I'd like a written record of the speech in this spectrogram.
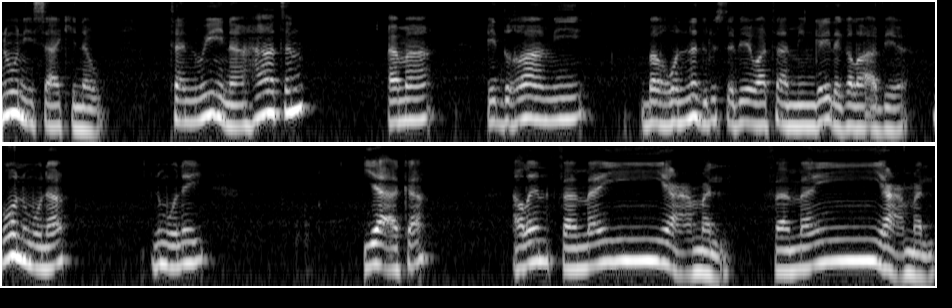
نوونی ساکینە و تەنوینە هاتن ئەمە ئیدغامی بە غوننە دروست دەبێ واتە مینگەی لەگەڵا ئەبێ بۆ نموونە نموونەی یائەکە ئەڵێن فەمەن یەعمەل فمن يعمل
